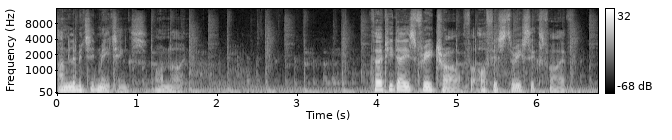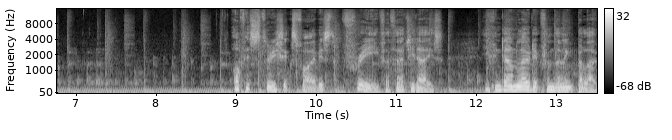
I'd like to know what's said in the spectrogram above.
unlimited meetings online. 30 days free trial for Office 365. Office 365 is free for 30 days you can download it from the link below.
